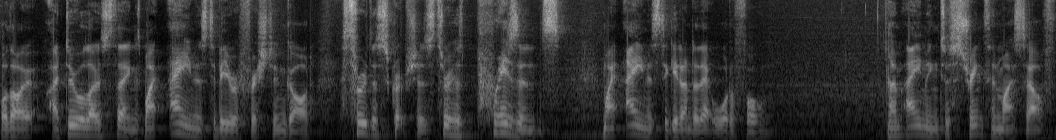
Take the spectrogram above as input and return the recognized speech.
although I do all those things, my aim is to be refreshed in God. Through the scriptures, through His presence, my aim is to get under that waterfall. I'm aiming to strengthen myself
